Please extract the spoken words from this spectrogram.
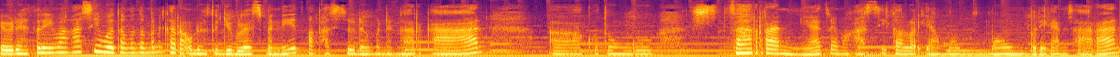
Ya udah terima kasih buat teman-teman karena udah 17 menit. Makasih sudah mendengarkan. Uh, aku tunggu sarannya. Terima kasih kalau yang mau mau memberikan saran.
